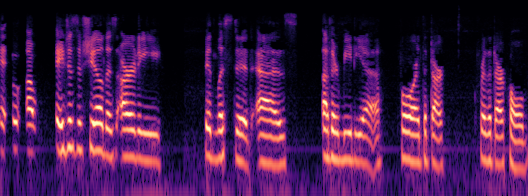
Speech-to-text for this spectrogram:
it, uh, Agents of Shield has already been listed as other media for the dark for the Darkhold.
